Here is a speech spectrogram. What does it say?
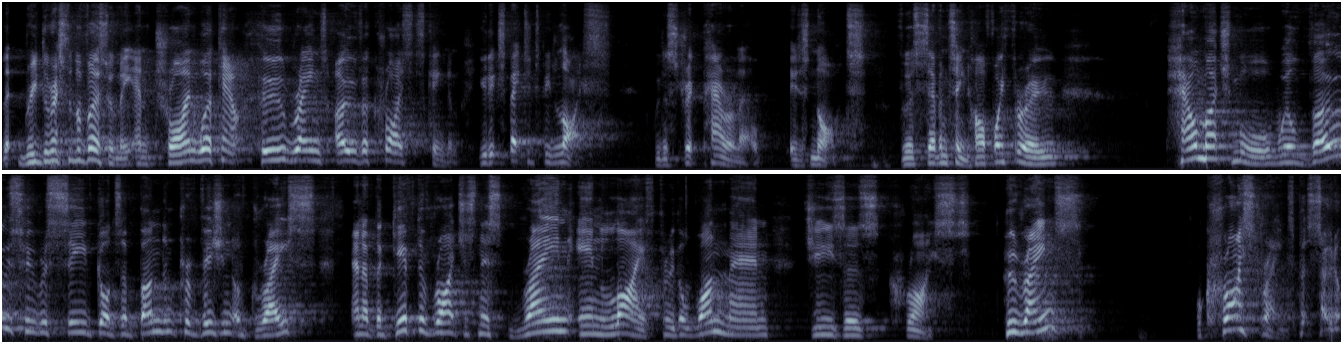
let, read the rest of the verse with me and try and work out who reigns over Christ's kingdom. You'd expect it to be life with a strict parallel. It's not. Verse 17, halfway through. How much more will those who receive God's abundant provision of grace and of the gift of righteousness reign in life through the one man, Jesus Christ? Who reigns? Well, Christ reigns, but so do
